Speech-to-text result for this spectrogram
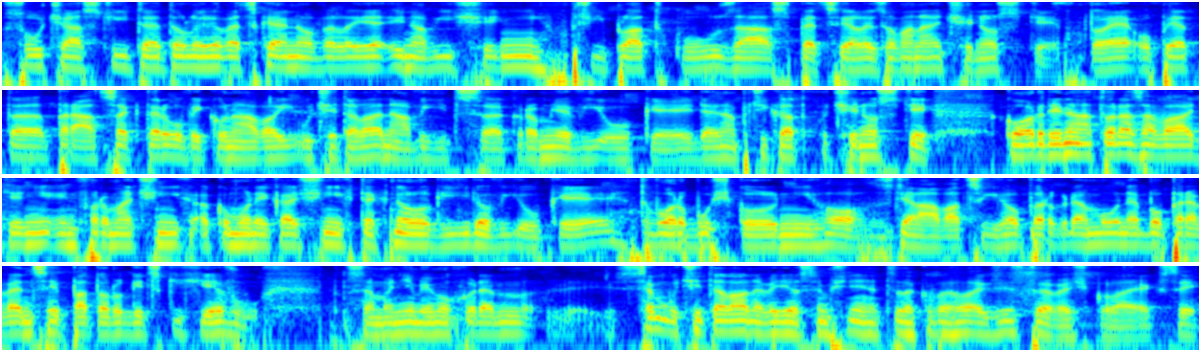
Součástí této lidovecké novely je i navýšení příplatků za specializované činnosti. To je opět eh, práce, kterou vykonávají učitelé navíc, kromě výuky. Jde například o činnosti koordinátora zavádění informačních a komunikačních technologií do výuky, tvorbu školního vzdělávacího programu nebo prevenci patologických jevů. To jsem ani mimochodem, jsem učitel a nevěděl jsem, že něco takového existuje ve škole, jak si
